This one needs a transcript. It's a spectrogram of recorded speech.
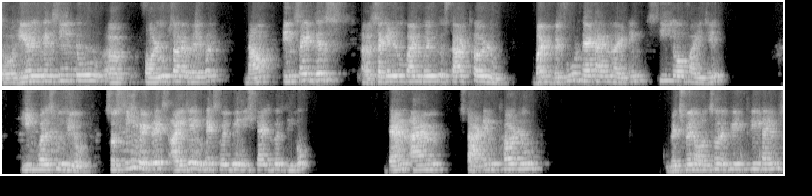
so here you can see two uh, for loops are available. Now inside this uh, second loop, I'm going to start third loop. But before that, I am writing C of ij equals to 0. So C matrix ij index will be initialized with 0. Then I am starting third loop, which will also repeat three times.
